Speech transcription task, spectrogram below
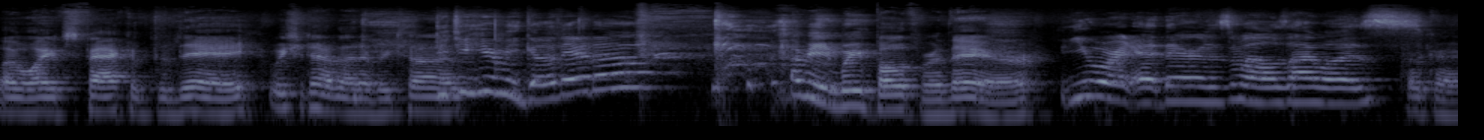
my wife's fact of the day. We should have that every time. Did you hear me go there though? I mean, we both were there. You weren't at there as well as I was. Okay.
